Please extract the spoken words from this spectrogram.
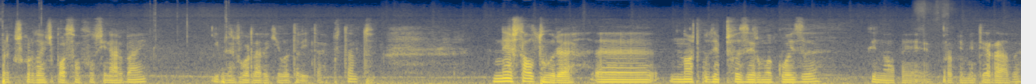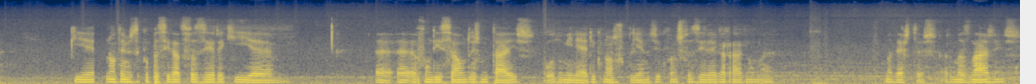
para que os cordões possam funcionar bem e podemos guardar aqui a latarita. Portanto, nesta altura uh, nós podemos fazer uma coisa que não é propriamente errada, que é não temos a capacidade de fazer aqui a, a, a fundição dos metais ou do minério que nós recolhemos e o que vamos fazer é agarrar numa uma destas armazenagens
